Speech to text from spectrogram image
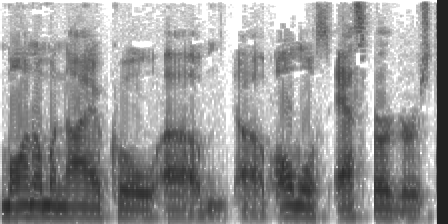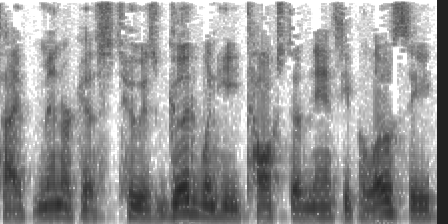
monomaniacal, um, uh, almost Asperger's type minarchist who is good when he talks to Nancy Pelosi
